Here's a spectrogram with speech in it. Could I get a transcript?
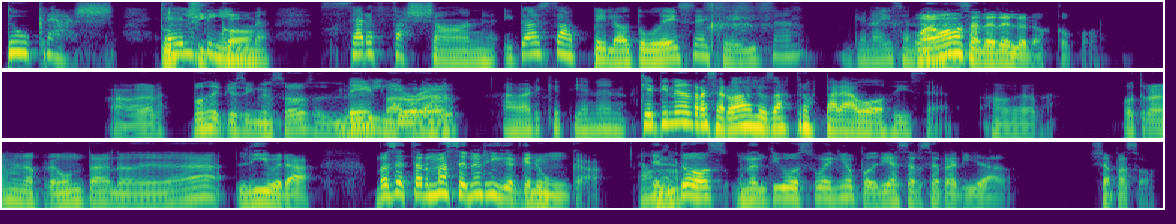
tu crash, Tu el chico. team, ser fashion y todas esas pelotudeces que dicen, que no dicen Bueno, nada. vamos a leer el horóscopo. A ver, ¿vos de qué signo sos? de Libra. A ver qué tienen, qué tienen reservados los astros para vos, dice. A ver. Otra vez me nos preguntan lo de ah, Libra. Vas a estar más enérgica que nunca. Ah. El 2, un antiguo sueño, podría hacerse realidad. Ya pasó.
